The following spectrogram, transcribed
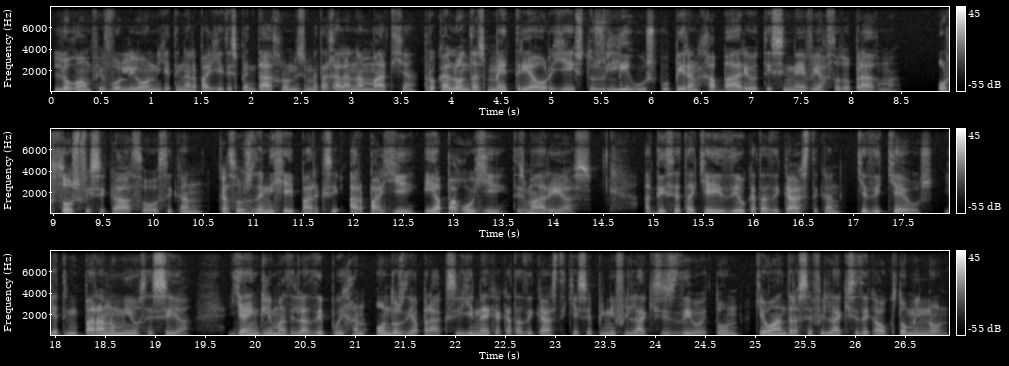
λόγω αμφιβολιών για την αρπαγή της πεντάχρονης με τα γαλανά μάτια, προκαλώντας μέτρια οργή στους λίγους που πήραν χαμπάρι ότι συνέβη αυτό το πράγμα. Ορθώς φυσικά αθωώθηκαν, καθώς δεν είχε υπάρξει αρπαγή ή απαγωγή της Μαρίας. Αντίθετα και οι δύο καταδικάστηκαν και δικαίως για την παράνομη υιοθεσία, για έγκλημα δηλαδή που είχαν όντως διαπράξει. Η γυναίκα καταδικάστηκε σε ποινή φυλάκισης 2 ετών και ο άντρας σε φυλάκιση 18 μηνών,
